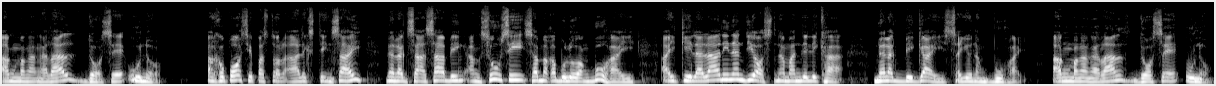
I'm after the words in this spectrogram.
Ang mga ngaral 12.1 Ako po si Pastor Alex Tinsay na nagsasabing ang susi sa makabuluhang buhay ay kilalanin ng Diyos na manlilikha na nagbigay sa iyo ng buhay. Ang mga ngaral 12.1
